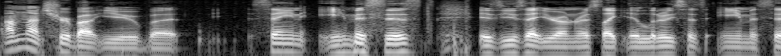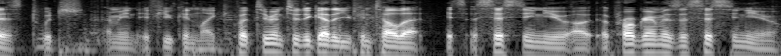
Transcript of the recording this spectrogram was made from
I'm not sure about you, but saying aim assist is use at your own risk. Like it literally says aim assist, which I mean, if you can like put two and two together, you can tell that it's assisting you. A, a, program is assisting you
